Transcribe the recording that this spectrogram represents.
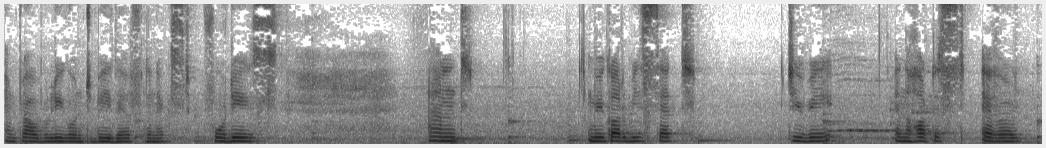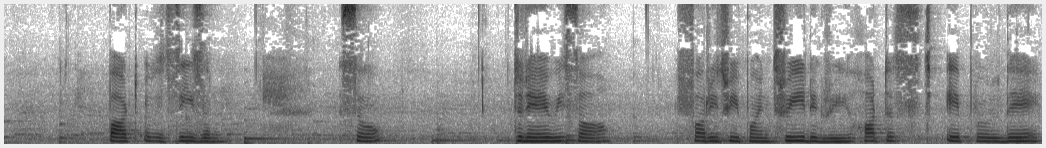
and probably going to be there for the next four days. And we've got to be set to be in the hottest ever part of the season. So, Today we saw 43.3 degree hottest April day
